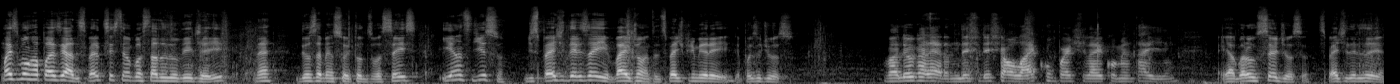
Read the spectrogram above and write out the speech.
Mas bom, rapaziada, espero que vocês tenham gostado do vídeo aí, né? Deus abençoe todos vocês. E antes disso, despede deles aí. Vai, Jonathan, despede primeiro aí, depois o Dilson. Valeu, galera. Não deixe de deixar o like, compartilhar e comentar aí, hein? E agora o seu, Gilson. Despede deles aí.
